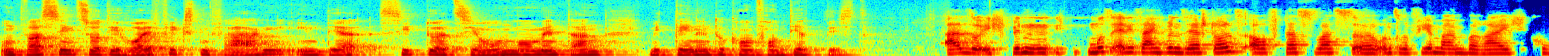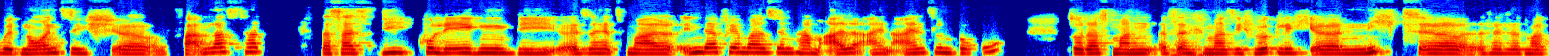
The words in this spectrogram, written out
Und was sind so die häufigsten Fragen in der Situation momentan, mit denen du konfrontiert bist? Also ich bin, ich muss ehrlich sagen, ich bin sehr stolz auf das, was äh, unsere Firma im Bereich Covid-19 äh, veranlasst hat. Das heißt, die Kollegen, die also jetzt mal in der Firma sind, haben alle ein einzelnes Büro, so dass man, sag ich mal, sich wirklich äh, nicht, äh, sag ich mal,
